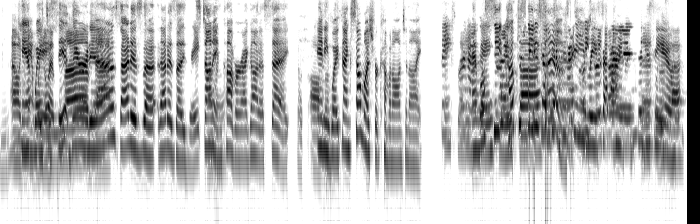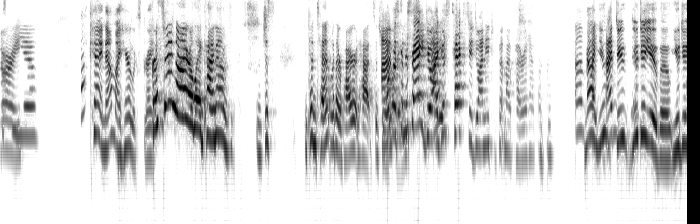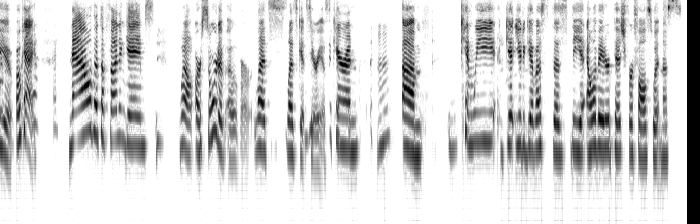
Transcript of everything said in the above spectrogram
Oh, I can't, wait, Oh, to I see it. There it is. love That that. is the that is a Great stunning cover. cover. I gotta say. Awesome. Anyway, thanks so much for coming on tonight, Thanks for buddy. having and we'll Thanks, see. Lisa. Hope to see you So good to soon. see you, I'm Lisa. Good to see you. Lisa. Sorry. Okay, now my hair looks great. Kristen and I are like kind of just content with our pirate hat situation. I was going to say, do I just texted? Do I need to put my pirate hat on? Um, No, I- you I'm- do you do you, boo. You do you. Okay. Now that the fun and games, well, are sort of over, let's let's get serious. Karin, Mhm. um, can we get you to give us the the elevator pitch for false witness?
